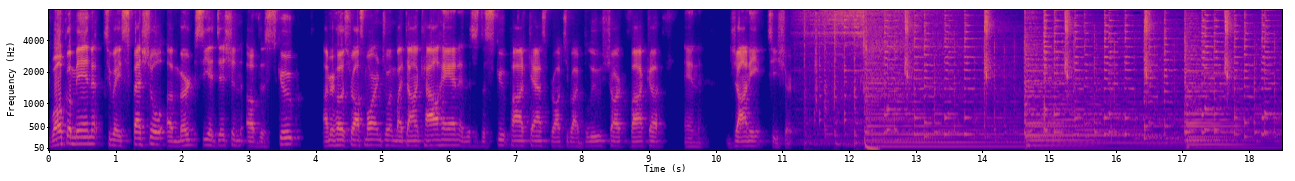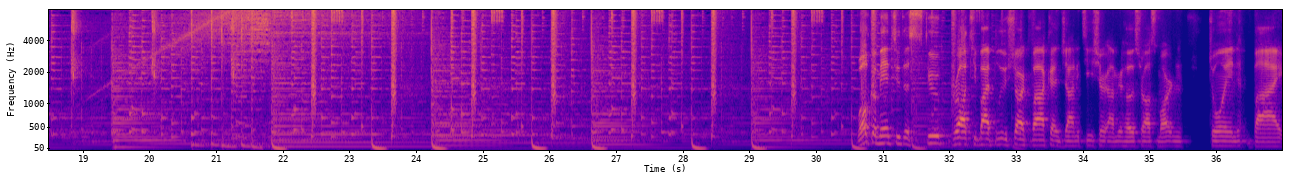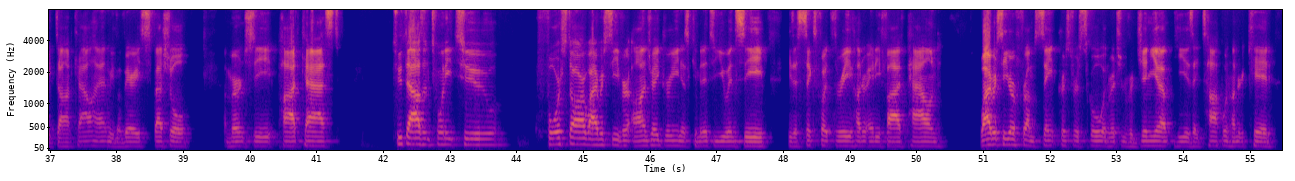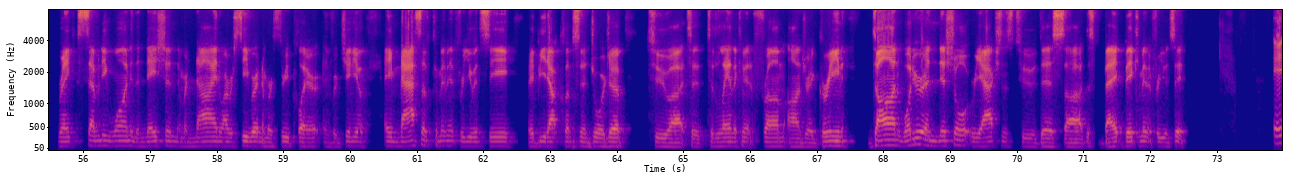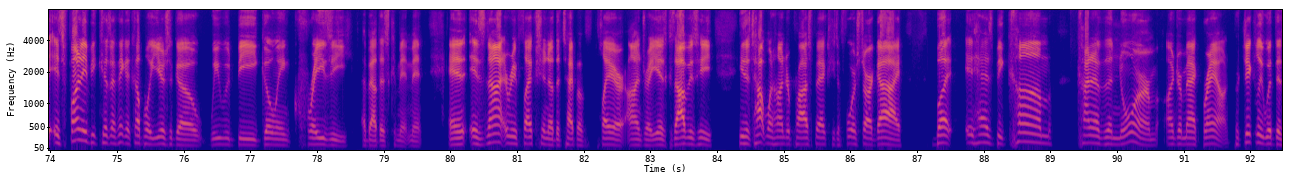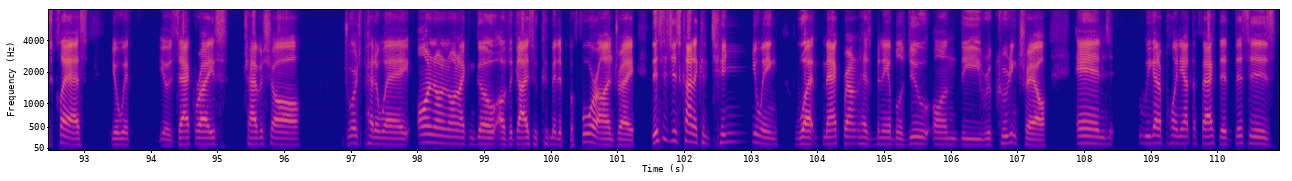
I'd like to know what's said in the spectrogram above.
Welcome in to a special emergency edition of The Scoop. I'm your host, Ross Martin, joined by Don Callahan, and this is The Scoop podcast brought to you by Blue Shark Vodka and Johnny T shirt. Welcome into the scoop brought to you by Blue Shark Vodka and Johnny T-shirt. I'm your host, Ross Martin, joined by Don Callahan. We have a very special emergency podcast. 2022 four-star wide receiver Andre Greene is committed to UNC. He's a six foot three, 185 pound wide receiver from St. Christopher's School in Richmond, Virginia. He is a top 100 kid ranked 71 in the nation, number nine wide receiver, number three player in Virginia. A massive commitment for UNC. They beat out Clemson and Georgia to uh, to to land the commitment from Andre Greene. Don, what are your initial reactions to this uh, this big, big commitment for UNC? It's funny because I think a couple of years ago we would be going crazy about this commitment, and it's not a reflection of the type of player Andre is, because obviously He's a top 100 prospect. He's a four star guy, but it has become kind of the norm under Mack Brown, particularly with this class. You know, with you know Zach Rice, Travis Shaw, George Pettaway, on and on and on. I can go of the guys who committed before Andre. This is just kind of continuing what Mack Brown has been able to do on the recruiting trail, and we got to point out the fact that this is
